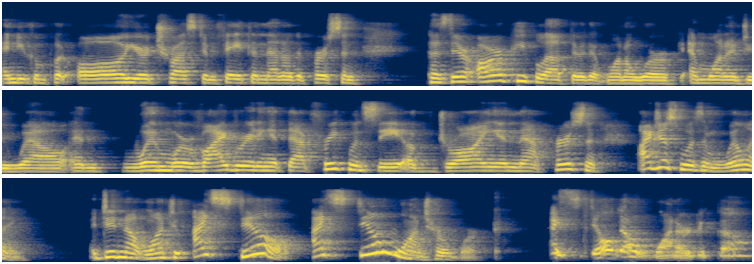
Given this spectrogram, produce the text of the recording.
and you can put all your trust and faith in that other person because there are people out there that want to work and want to do well and when we're vibrating at that frequency of drawing in that person i just wasn't willing. I did not want to. I still i still want her work. I still don't want her to go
